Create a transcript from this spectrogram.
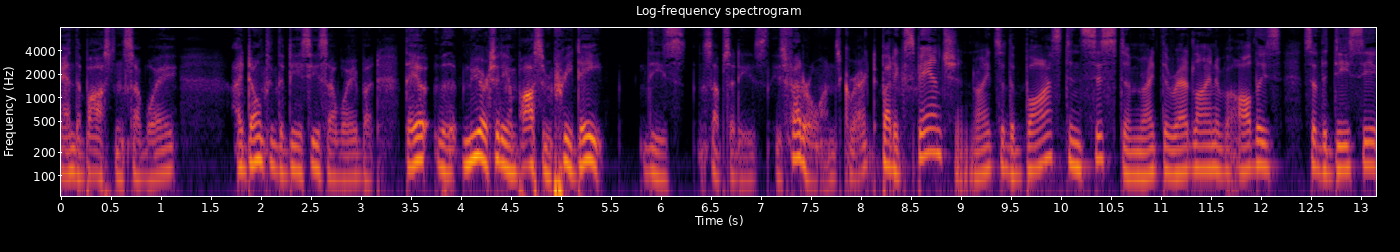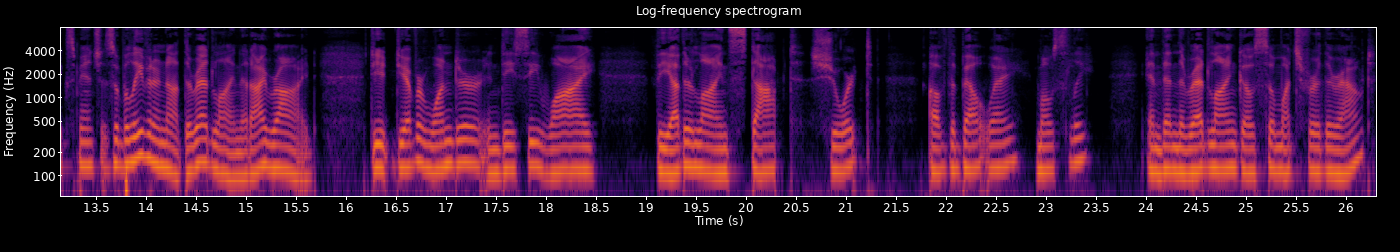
and the Boston subway. I don't think the DC subway, but they the New York City and Boston predate these subsidies, these federal ones, correct? But expansion, right? So the Boston system, right? The red line of all these. So the DC expansion. So believe it or not, the red line that I ride. Do you, do you ever wonder in DC why the other lines stopped short of the Beltway mostly, and then the red line goes so much further out?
